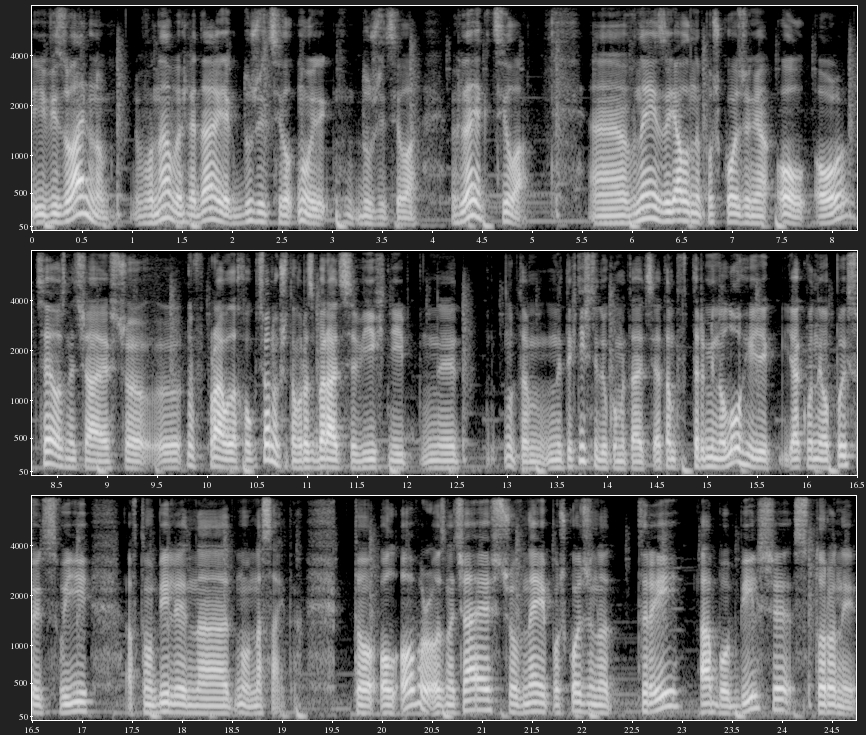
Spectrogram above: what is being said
І візуально вона виглядає як дуже ціла. Ну, дуже ціла. Виглядає як ціла. Е, В неї заявлене пошкодження All Over. Це означає, що е, ну, в правилах аукціону, якщо там розбиратися в їхній е, ну, там, не технічній документації, а там в термінології, як- вони описують свої автомобілі на, ну, на сайтах, то All Over означає, що в неї пошкоджено три або більше сторони.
